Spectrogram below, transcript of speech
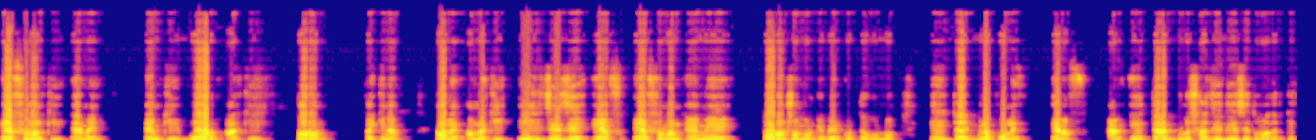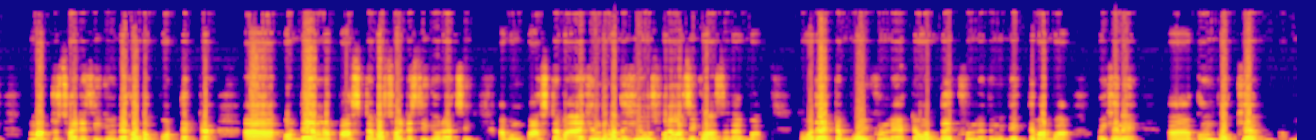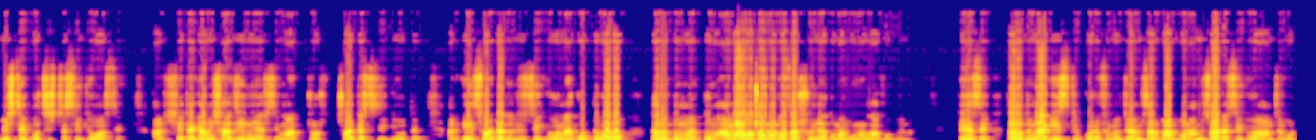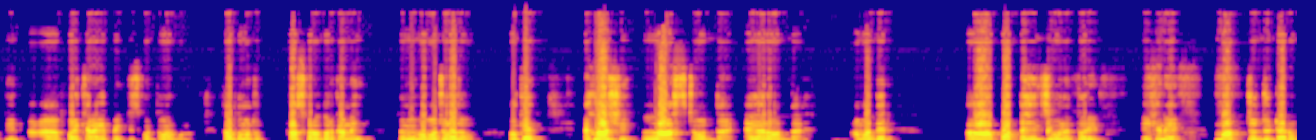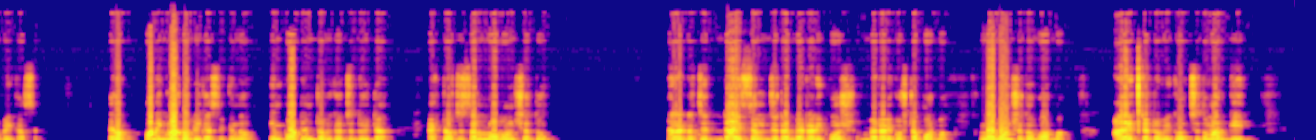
এফ সমান কি? এম এ এম কি? বর আর কি? ত্বরণ। তাই কিনা? তাহলে আমরা কি এই যে যে এফ এফ সমান এম এ ত্বরণ সম্পর্কে বের করতে বলল, এই টাইপগুলো পড়লে এনাফ আর এই টাইপগুলো সাজিয়ে দিয়েছে তোমাদেরকে মাত্র ছয়টা সিকিউ দেখো তো, প্রত্যেকটা অর্ধে আমরা পাঁচটা বা ছয়টা সিকিউ রাখছি এবং পাঁচটা বা, এখানে তোমাদের হিউজ পরিমাণ সিকিউ আছে, দেখবা। তোমাদের একটা বই খুললে, একটা অধ্যায় খুললে, তুমি দেখতে পারবা ওইখানে কমপক্ষে বিশ থেকে পঁচিশটা সিকিউ আছে। আর সেটাকে আমি সাজিয়ে নিয়ে আসছি মাত্র ছয়টা সিকিউতে আর এই ছয়টা যদি সিকিউ না করতে পারো, তাহলে তোমার, তুমি, আমার তোমার কথা শুনে তোমার কোনো লাভ হবে না। ঠিক আছে? তাহলে তুমি আগে স্কিপ করে ফেলো যে আমি স্যার পারব না, আমি ছয়টা সিকিউ আনসার করতে পরীক্ষার আগে প্র্যাকটিস করতে পারব না। তাহলে তোমার ক্লাস করার দরকার নেই, তুমি বাবা চলে যাও ওকে এখন আসি লাস্ট অধ্যায়, এগারো অধ্যায়। আমাদের প্রত্যাহিক জীবনের তরিত। এখানে মাত্র দুইটা টপিক আছে। এখন অনেকগুলো টপিক আছে, কিন্তু ইম্পর্টেন্ট টপিক হচ্ছে দুইটা। একটা হচ্ছে স্যার লবণ সেতু আর একটা হচ্ছে ডাইসেল যেটা ব্যাটারি কোষ ব্যাটারি কোষটা পড়বা, লবণ সেতু পড়বা। আরেকটা টপিক হচ্ছে তোমার কি?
